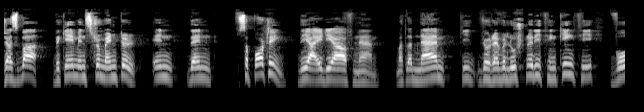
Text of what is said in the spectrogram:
جذبہ became instrumental in then supporting the idea of NAM مطلب نیم کی جو ریولیوشنری تھنکنگ تھی وہ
